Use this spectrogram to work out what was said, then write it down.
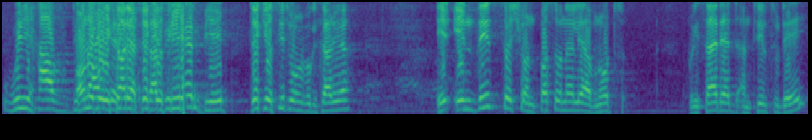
we have decided Honorable Gikaria, take that your we seat. can be Take your seat, Honorable Gikaria. In, in this session, personally, I have not presided until today,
